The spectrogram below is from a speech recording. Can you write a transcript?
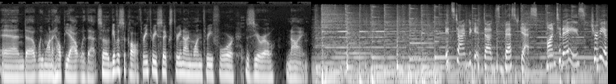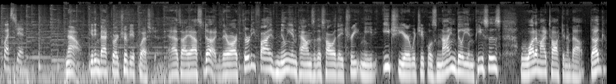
And uh, we want to help you out with that. So give us a call 336 391 3409. It's time to get Doug's best guess on today's trivia question. Now, getting back to our trivia question. As I asked Doug, there are 35 million pounds of this holiday treat meat each year, which equals 9 billion pieces. What am I talking about? Doug?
